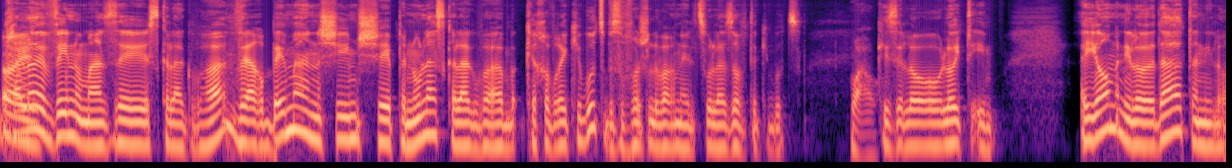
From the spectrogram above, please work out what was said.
בכלל לא הבינו מה זה השכלה גבוהה, והרבה מהאנשים שפנו להשכלה גבוהה כחברי קיבוץ, בסופו של דבר נאלצו לעזוב את הקיבוץ. וואו. כי זה לא, לא התאים. היום אני לא יודעת, אני לא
